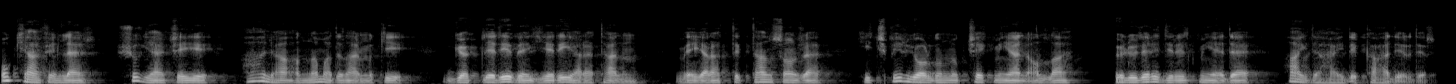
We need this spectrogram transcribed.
O kâfirler şu gerçeği hala anlamadılar mı ki gökleri ve yeri yaratan ve yarattıktan sonra hiçbir yorgunluk çekmeyen Allah ölüleri diriltmeye de haydi haydi kadirdir.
